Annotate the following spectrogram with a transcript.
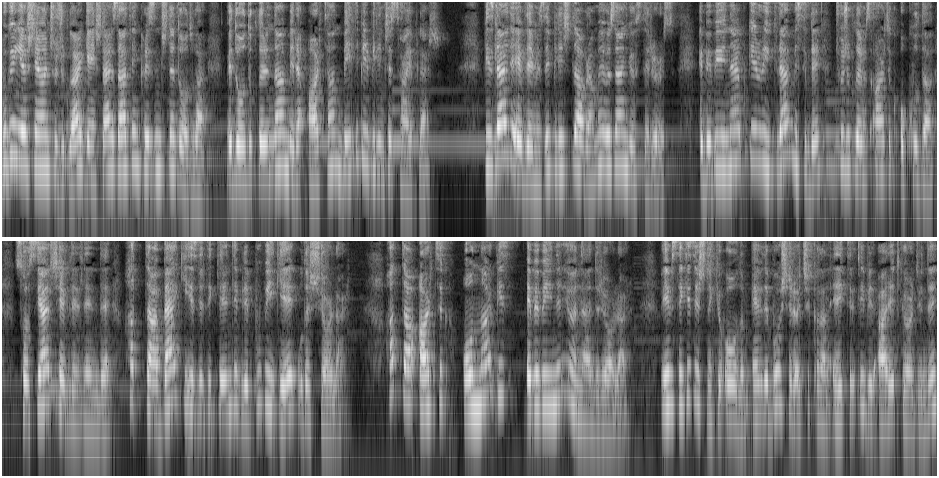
Bugün yaşayan çocuklar, gençler zaten krizin içine doğdular ve doğduklarından beri artan belli bir bilince sahipler. Bizler de evlerimizde bilinçli davranmaya özen gösteriyoruz. Ebeveynler bu görevi yüklenmesi bile çocuklarımız artık okulda, sosyal çevrelerinde hatta belki izlediklerinde bile bu bilgiye ulaşıyorlar. Hatta artık onlar biz ebeveynleri yönlendiriyorlar. Benim 8 yaşındaki oğlum evde boş yere açık kalan elektrikli bir alet gördüğünde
